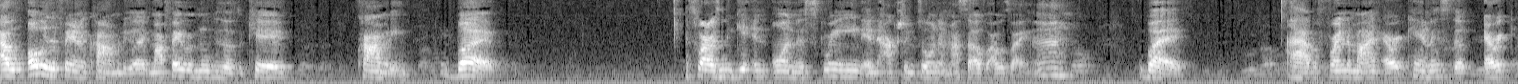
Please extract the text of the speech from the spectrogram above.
I was always a fan of comedy. Like my favorite movies as a kid, comedy. But as far as me getting on the screen and actually doing it myself, I was like, eh. But I have a friend of mine, Eric Canada, still, Eric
